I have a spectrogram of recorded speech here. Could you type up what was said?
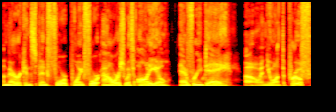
Americans spend 4.4 hours with audio every day. Oh, and you want the proof?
